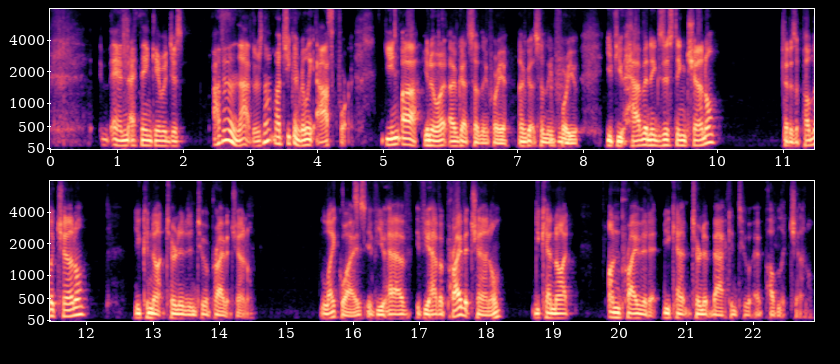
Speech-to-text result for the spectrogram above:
and I think it would just other than that, there's not much you can really ask for. You ah, you know what? I've got something for you. I've got something mm-hmm. for you. If you have an existing channel that is a public channel, you cannot turn it into a private channel. Likewise, if you have if you have a private channel, you cannot unprivate it. You can't turn it back into a public channel.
